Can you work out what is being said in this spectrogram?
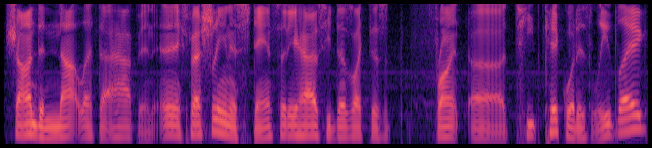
Sean did not let that happen. And especially in his stance that he has, he does like this front uh teep kick with his lead leg.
